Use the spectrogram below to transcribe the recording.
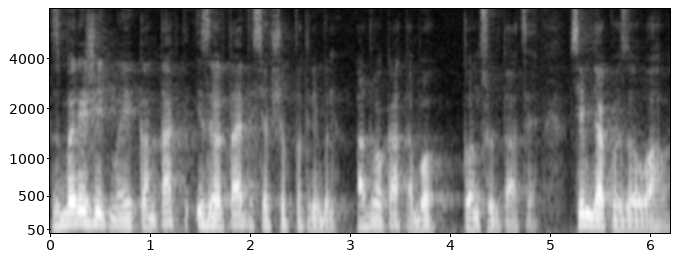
Збережіть мої контакти і звертайтеся, якщо потрібен адвокат або консультація. Всім дякую за увагу.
